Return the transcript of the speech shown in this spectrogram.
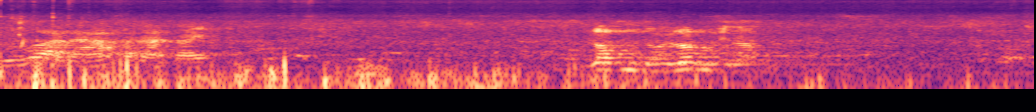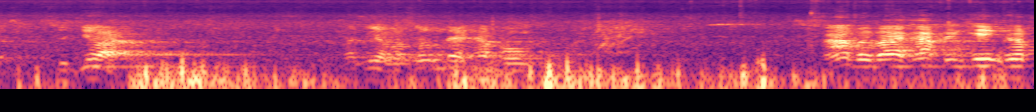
ดูว่าน้ำขนาดไหนลมดูลมพี่น้องสุดยอดมาเที่ยวมาชมได้ครับผมอะบ๊ายบายครับเก่งๆครับ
